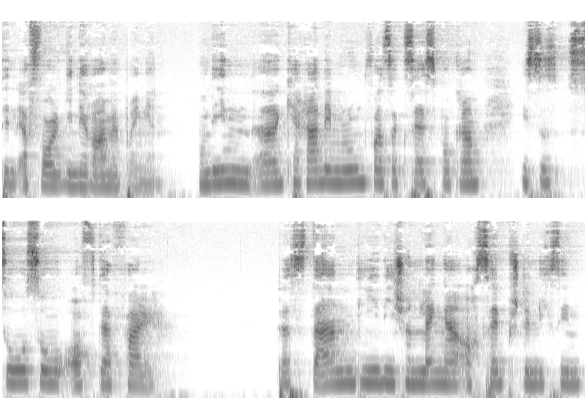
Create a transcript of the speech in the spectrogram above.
den Erfolg in die Räume bringen. Und in, äh, gerade im Room for Success Programm ist es so, so oft der Fall, dass dann die, die schon länger auch selbstständig sind,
